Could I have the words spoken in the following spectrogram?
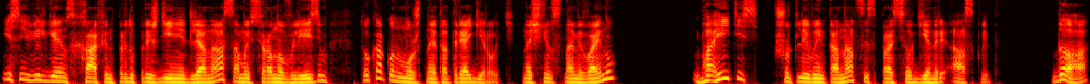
Если Вильгельмсхафен предупреждение для нас, а мы все равно влезем, то как он может на это отреагировать? Начнет с нами войну? «Боитесь?» — в шутливой интонации спросил Генри Асквит. «Да.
